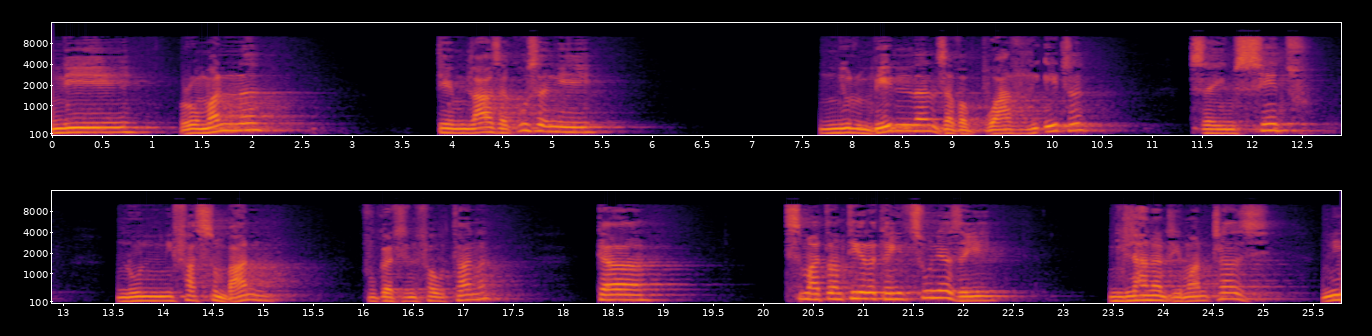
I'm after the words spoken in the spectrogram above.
Ny Romana Dia milaza kosa ny ny olombelona, ny zavaboary rehetra izay misento noho ny fahasimbana vokatry ny fahotana ka tsy mahatanteraka intsony aza i nilan'Andriamanitra azy, ny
